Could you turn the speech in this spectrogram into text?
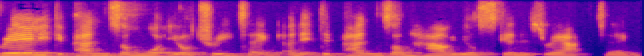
really depends on what you're treating and it depends on how your skin is reacting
